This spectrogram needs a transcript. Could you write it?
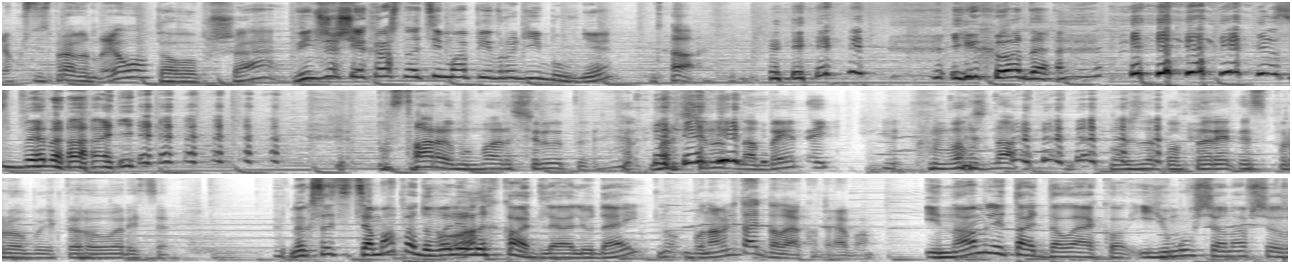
якось несправедливо. Та вообще. Він же ж якраз на цій мапі вроді був, ні? Да. І ходе. Збирає. По старому маршруту. Маршрут набитий. Можна, можна повторити спробу, як то говориться. Ну, кстати, ця мапа доволі легка для людей. Ну, бо нам літати далеко треба. І нам літати далеко, і йому все на все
